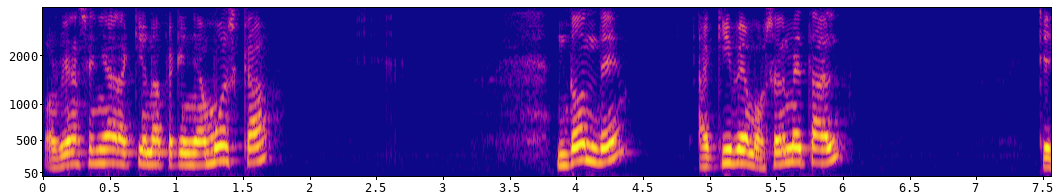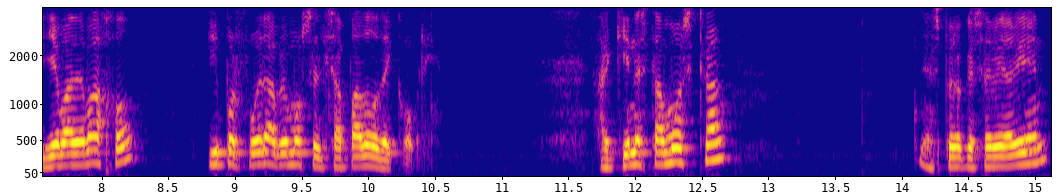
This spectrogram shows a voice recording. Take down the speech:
os voy a enseñar aquí una pequeña muesca donde aquí vemos el metal que lleva debajo y por fuera vemos el chapado de cobre. Aquí en esta muesca, espero que se vea bien,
